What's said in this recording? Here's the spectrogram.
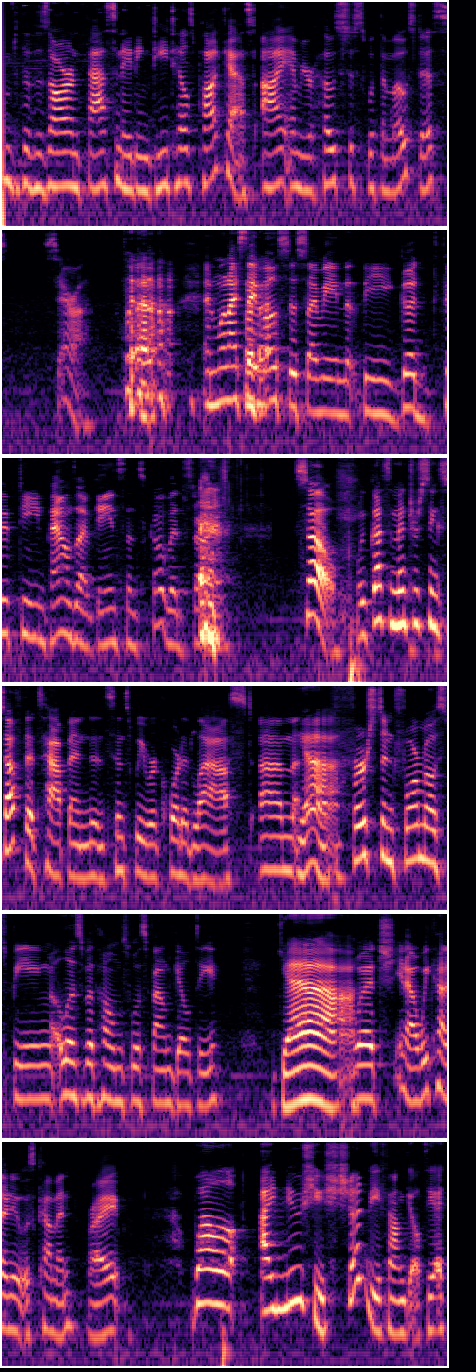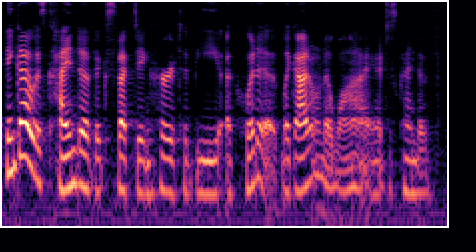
Welcome to the Bizarre and Fascinating Details podcast. I am your hostess with the mostest, Sarah. and when I say mostest, I mean the good 15 pounds I've gained since COVID started. so, we've got some interesting stuff that's happened and since we recorded last. Um, Yeah. First and foremost, being Elizabeth Holmes was found guilty, Yeah. which, you know, we kind of knew it was coming, right? Well, I knew she should be found guilty. I think I was kind of expecting her to be acquitted. Like I don't know why. I just kind of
